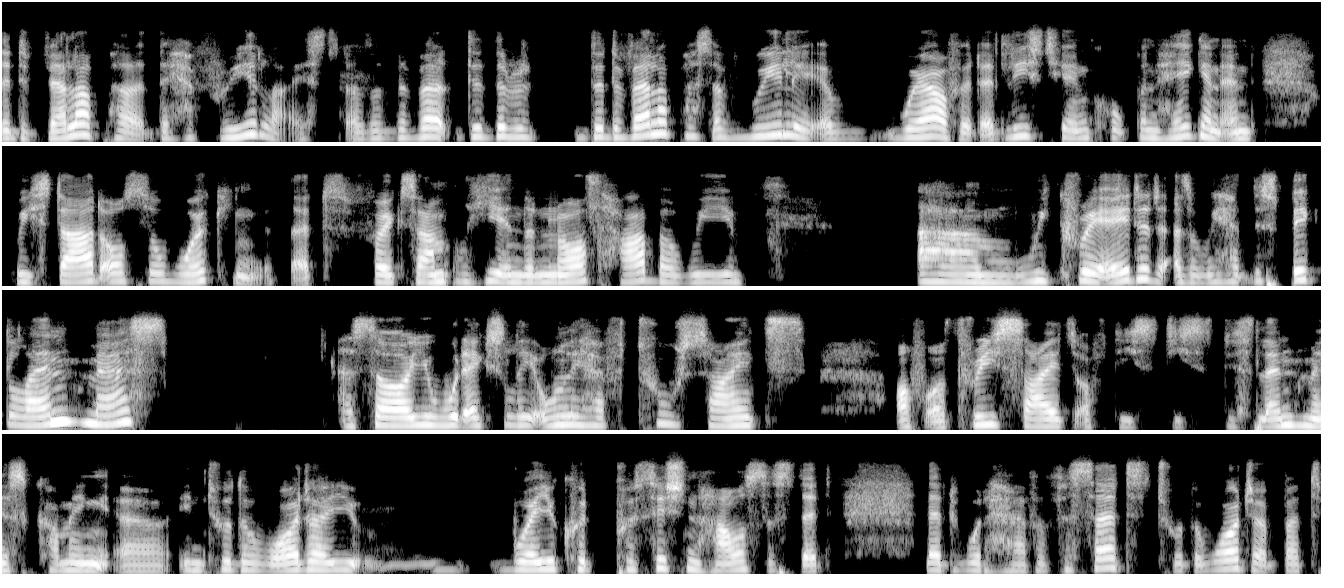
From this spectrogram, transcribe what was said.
the developer they have realized uh, the, the, the, developers are really aware of it at least here in copenhagen. And we start also working with that. For example here in the north harbor we um, we created as we had this big land mass so you would actually only have two sides of or three sides of these, these this landmass coming uh, into the water you, where you could position houses that that would have a facade to the water but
